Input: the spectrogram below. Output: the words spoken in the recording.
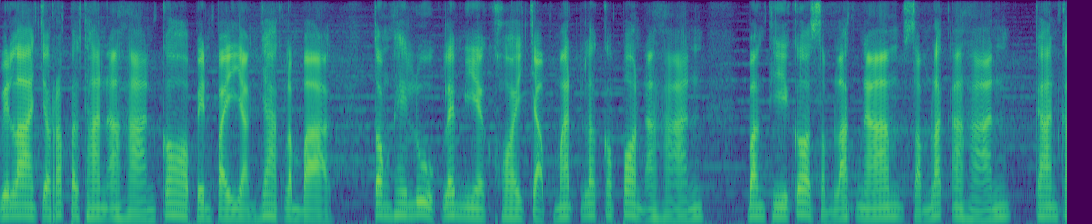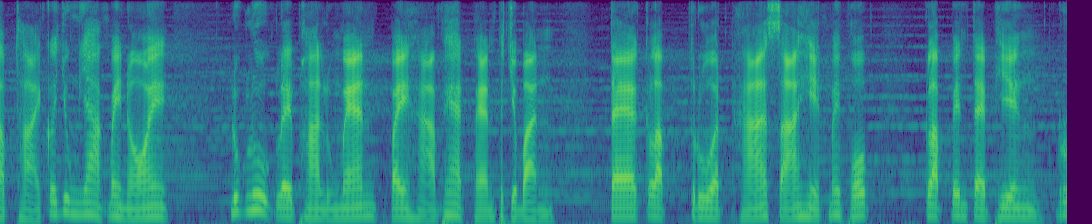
เวลาจะรับประทานอาหารก็เป็นไปอย่างยากลำบาก ต้องให้ลูกและเมียคอยจับมัดแล้วก็ป้อนอาหาร บางทีก็สำลักน้ำสำลักอาหาร การขับถ่ายก็ยุ่งยากไม่น้อย ลูกๆเลยพาลุงแม้นไปหาแพทย์แผนปัจจุบัน แต่กลับตรวจหาสาเหตุไม่พบ กลับเป็นแต่เพียงโร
